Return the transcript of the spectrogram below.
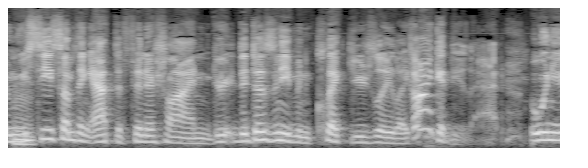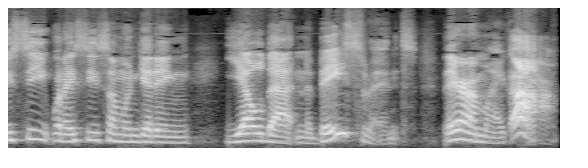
And when you see something at the finish line, you're, it doesn't even click usually. Like, oh, I could do that. But when you see, when I see someone getting yelled at in a basement, there I'm like, ah,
